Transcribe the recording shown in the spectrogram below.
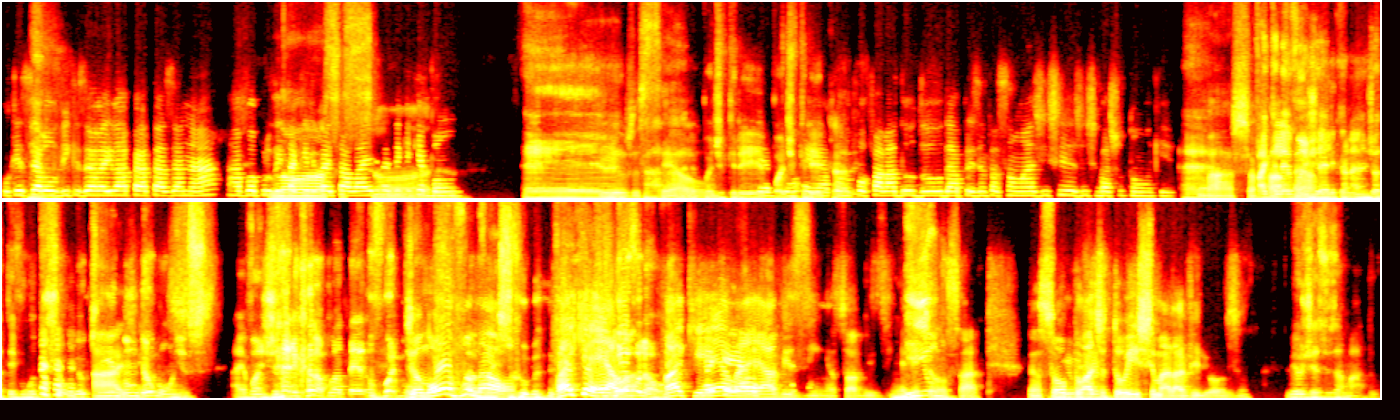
Porque se ela ouvir, quiser ela ir lá para atazanar, ah, vou aproveitar que ele vai estar lá e vai ver o que que é bom. É. Deus do caralho, céu. Pode crer, É pode bom, crer, é, cara. quando for falar do, do- da apresentação lá, a gente, a gente baixa o tom aqui. É. Baixa, Vai que ela é fa- evangélica, né? Já teve um outro show meu que Ai, não deu gente. bom isso. A evangélica na plateia não foi bom. De novo, Ah, não. desculpa. Vai que é ela. novo, não. Vai que Vai que ela ela. é a vizinha, só a vizinha. A gente Meu- não sabe. Pensou o Meu plot Deus. twist maravilhoso. Meu Jesus amado.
